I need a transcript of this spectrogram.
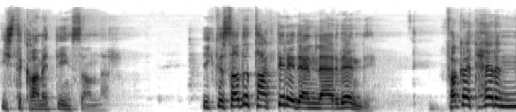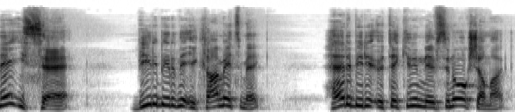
istikametli insanlar. İktisadı takdir edenlerdendi. Fakat her ne ise birbirini ikram etmek, her biri ötekinin nefsini okşamak,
